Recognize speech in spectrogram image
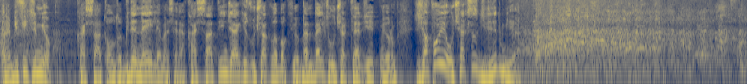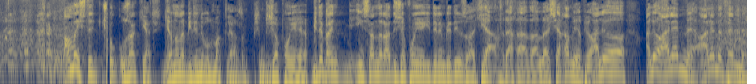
Hani bir fikrim yok kaç saat oldu. Bir de neyle mesela? Kaç saat deyince herkes uçakla bakıyor. Ben belki uçak tercih etmiyorum. Japonya uçaksız gidilir mi ya? Ama işte çok uzak yer. Yanına birini bulmak lazım. Şimdi Japonya'ya. Bir de ben insanlar hadi Japonya'ya gidelim dediğim zaman ya bırak abi Allah şaka mı yapıyor? Alo, alo Alem mi? Alem efendi mi?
